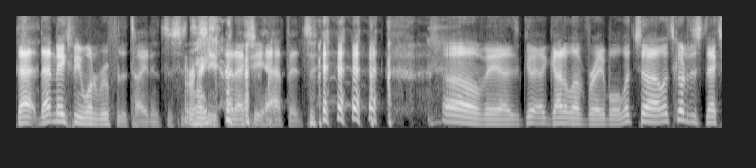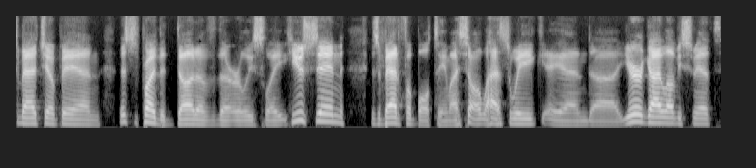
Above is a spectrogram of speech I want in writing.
That that makes me want to root for the Titans to, see- to Right. see if that actually happens. oh man. I gotta love Vrabel. Let's uh let's go to this next matchup, and this is probably the dud of the early slate. Houston is a bad football team. I saw it last week, and uh, your guy Lovie Smith.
